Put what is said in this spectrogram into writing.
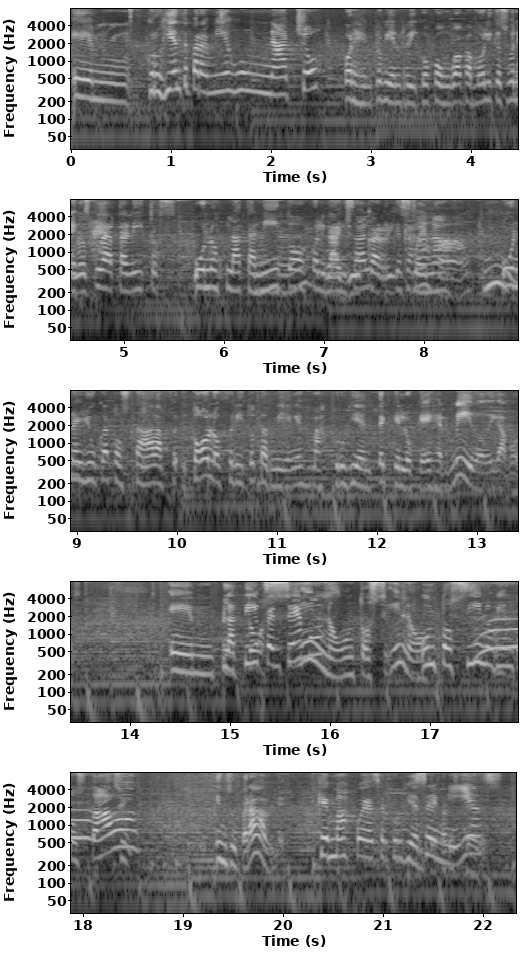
Em, crujiente para mí es un nacho, por ejemplo, bien rico con guacamole que suene Unos platanitos. unos platanitos con limón La sal, yuca que rica. suena Ajá. una yuca tostada. Todo lo frito también es más crujiente que lo que es hervido, digamos. Platillo, pensemos, Tocino, un tocino. un tocino bien tostado, Sí. insuperable. ¿Qué más puede ser crujiente? para Semillas. ustedes?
